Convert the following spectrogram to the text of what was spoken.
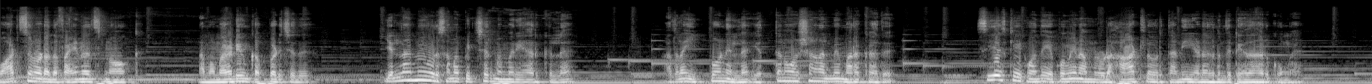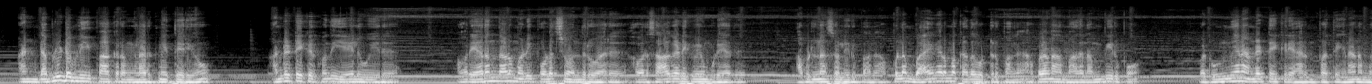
வாட்ஸனோட அந்த ஃபைனல்ஸ் நாக் நம்ம மறுபடியும் கப் அடிச்சது. எல்லாமே ஒரு செம பிக்சர் மெமரியாக இருக்குல்ல? அதெல்லாம் இப்போன்னு இல்லை எத்தனை வருஷம் ஆனாலுமே மறக்காது. சிஎஸ்கேக்கு வந்து எப்போவுமே நம்மளோட ஹார்ட்டில் ஒரு தனி இடம் இருந்துகிட்டே தான் இருக்குங்க. அண்ட் டபிள்யூடபிள்யூ பார்க்குறவங்க எல்லாருக்குமே தெரியும் அண்டர்டேக்கருக்கு வந்து ஏழு உயிர் அவர் இறந்தாலும் மறுபடியும் பொழைச்சி வந்துடுவார் அவரை சாகடிக்கவே முடியாது அப்படிலாம் சொல்லியிருப்பாங்க. அப்போல்லாம் பயங்கரமாக கதை விட்டுருப்பாங்க. அப்போல்லாம் நம்ம அதை நம்பியிருப்போம். பட் உண்மையான அண்டர்டேக்கர் யாருன்னு பார்த்தீங்கன்னா நம்ம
